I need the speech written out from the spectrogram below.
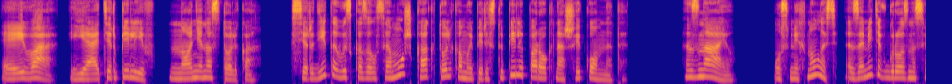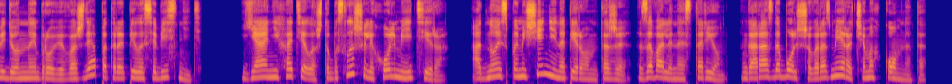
«Эйва, я терпелив, но не настолько. Сердито высказался муж, как только мы переступили порог нашей комнаты. «Знаю», — усмехнулась, заметив грозно сведенные брови вождя, поторопилась объяснить. «Я не хотела, чтобы слышали Хольми и Тира. Одно из помещений на первом этаже, заваленное старьем, гораздо большего размера, чем их комната,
